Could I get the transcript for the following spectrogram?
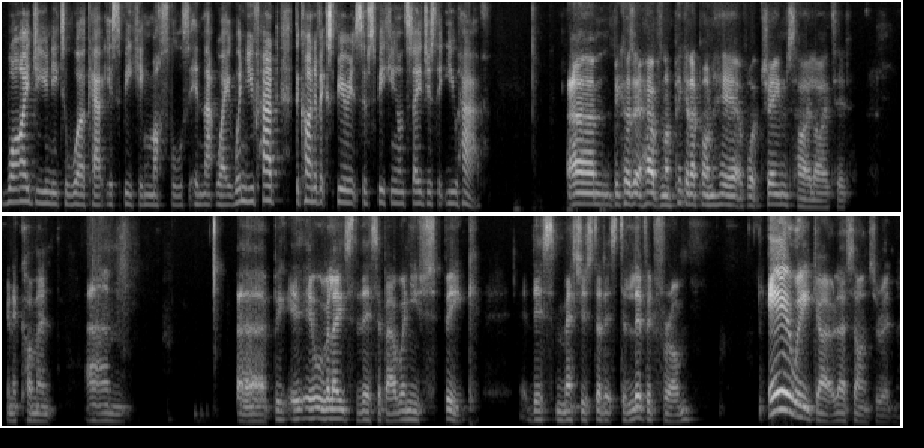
why do you need to work out your speaking muscles in that way when you've had the kind of experience of speaking on stages that you have um, because it helps and i'm picking up on here of what james highlighted in a comment um, uh, it, it all relates to this about when you speak, this message that it's delivered from. Here we go. Let's answer it now.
